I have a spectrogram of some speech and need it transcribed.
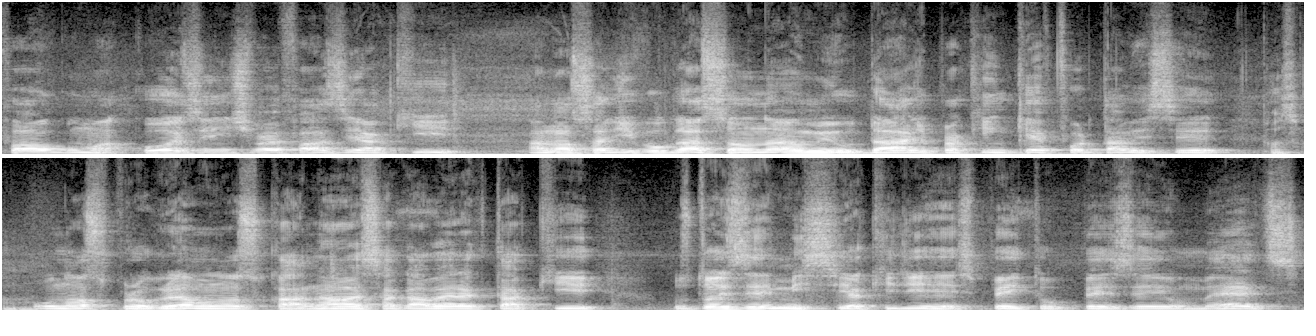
falar alguma coisa, a gente vai fazer aqui a nossa divulgação na humildade para quem quer fortalecer o nosso programa, o nosso canal, essa galera que tá aqui, os dois MC aqui de respeito, o PZ e o Meds,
